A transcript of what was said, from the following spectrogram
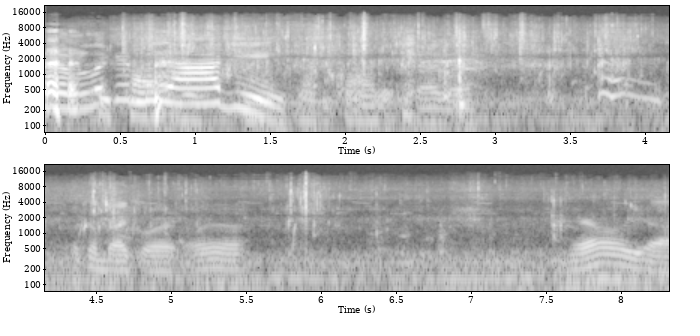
Adam, look at me, Haji. I'll come back for it. Oh yeah. Hell yeah,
